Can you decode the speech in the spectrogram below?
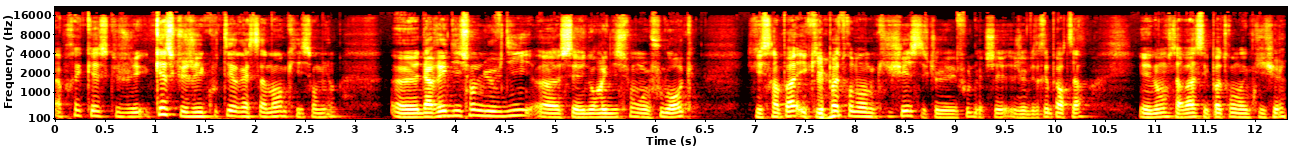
Après, qu'est-ce que j'ai qu'est-ce que j'ai écouté récemment qui sont bien? Euh, La réédition de UFD, euh, c'est une réédition euh, full rock qui est sympa et qui est Mhm. pas trop dans le cliché. C'est que j'avais full- j'avais très peur de ça. Et non, ça va, c'est pas trop dans le cliché.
